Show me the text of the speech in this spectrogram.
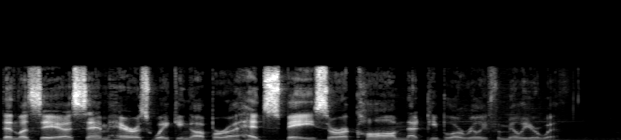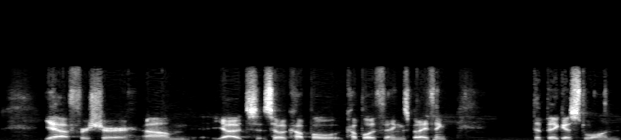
than let's say a sam harris waking up or a headspace or a calm that people are really familiar with yeah, for sure. Um, yeah, so a couple couple of things, but I think the biggest one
